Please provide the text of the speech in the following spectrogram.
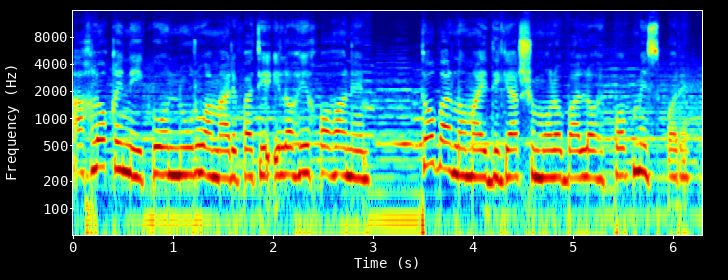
اخلاق نیکو، نور و معرفت الهی خواهانم تا برنامه دیگر شما را به پاک می سپاره.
